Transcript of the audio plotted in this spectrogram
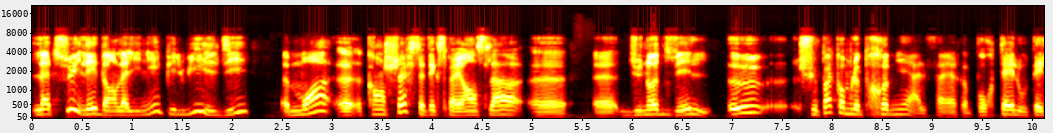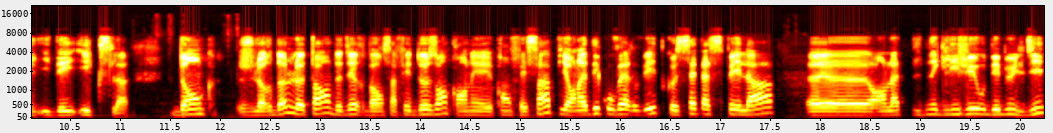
Là-dessus, il est dans la lignée. Puis lui, il dit, euh, moi, euh, quand je cherche cette expérience-là d'une autre ville, eux, je suis pas comme le premier à le faire pour telle ou telle idée X là. Donc, je leur donne le temps de dire, bon, ça fait deux ans qu'on qu'on fait ça, puis on a découvert vite que cet aspect-là, euh, on l'a négligé au début. Il dit,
